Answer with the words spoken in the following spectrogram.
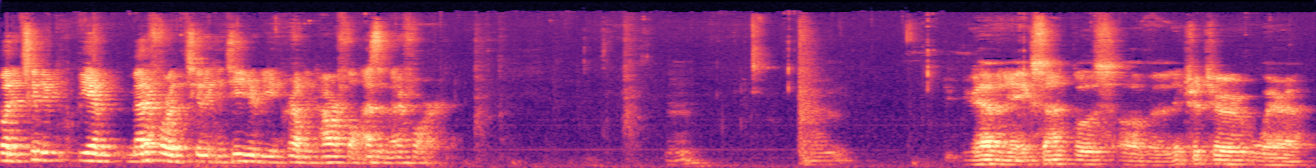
But it's going to be a metaphor that's going to continue to be incredibly powerful as a metaphor. Um, do you have any examples of uh, literature where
